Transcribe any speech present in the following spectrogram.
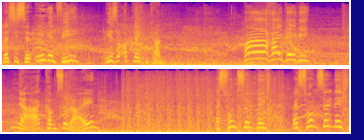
dass ich sie irgendwie hier so ablenken kann. Ah, hi, Baby. Na, kommst du rein? Es funktioniert nicht. Es funktioniert nicht.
